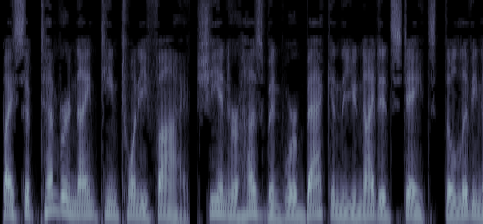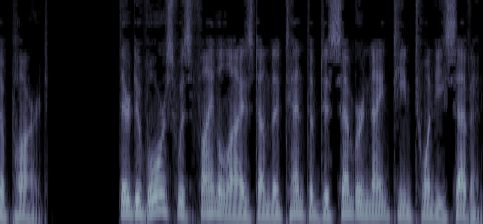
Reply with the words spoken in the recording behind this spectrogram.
By September 1925, she and her husband were back in the United States, though living apart. Their divorce was finalized on 10 December 1927.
